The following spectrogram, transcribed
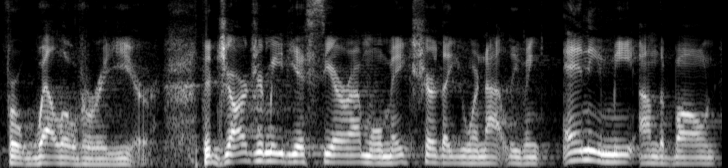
for well over a year. The Jarja Media CRM will make sure that you are not leaving any meat on the bone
